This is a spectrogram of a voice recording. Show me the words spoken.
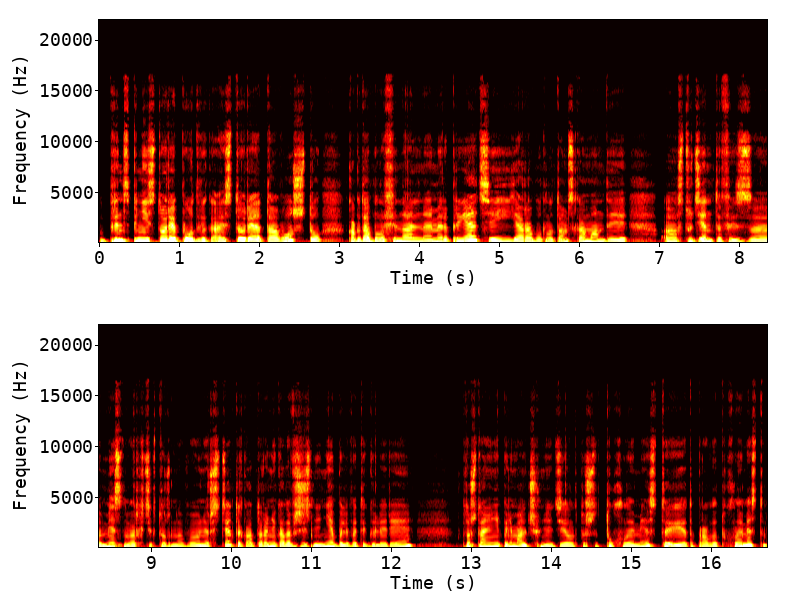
в принципе, не история подвига, а история того, что когда было финальное мероприятие, и я работала там с командой э, студентов из э, местного архитектурного университета, которые никогда в жизни не были в этой галерее, потому что они не понимали, что мне делать, потому что это тухлое место, и это правда тухлое место.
